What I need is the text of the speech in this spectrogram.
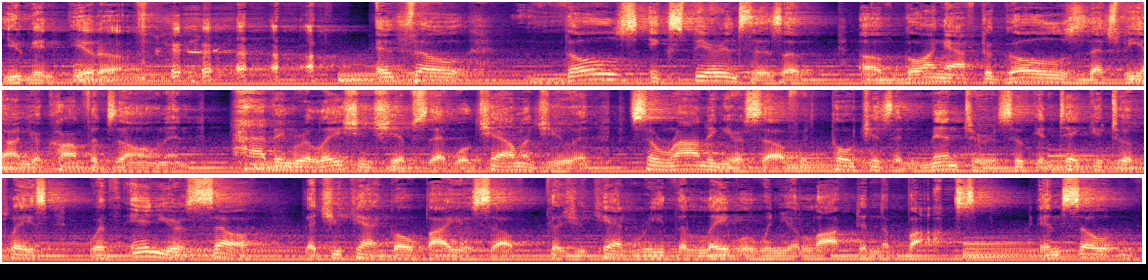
you can get up. and so those experiences of, of going after goals that's beyond your comfort zone and having relationships that will challenge you and surrounding yourself with coaches and mentors who can take you to a place within yourself that you can't go by yourself because you can't read the label when you're locked in the box. And so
